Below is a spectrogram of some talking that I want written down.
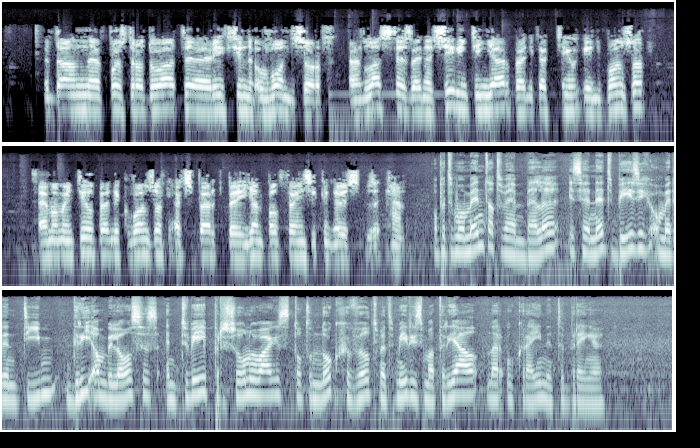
Dan uh, postgraduaat uh, richting woonzorg. En laatste zijn 17 jaar ben ik actief in woonzorg. En momenteel ben ik woonzorg-expert bij Jan Paul Fijn ziekenhuis. Op het moment dat we hem bellen, is hij net bezig om met een team drie ambulances en twee personenwagens tot een nok gevuld met medisch materiaal naar Oekraïne te brengen.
